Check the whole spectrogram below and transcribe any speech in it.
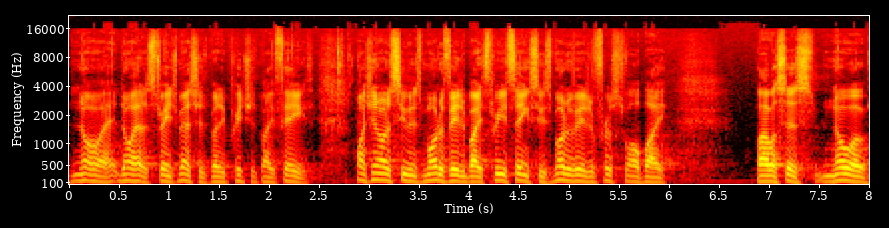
Noah, Noah had a strange message, but he preached it by faith. I want you to notice he was motivated by three things. He was motivated, first of all, by, Bible says, Noah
